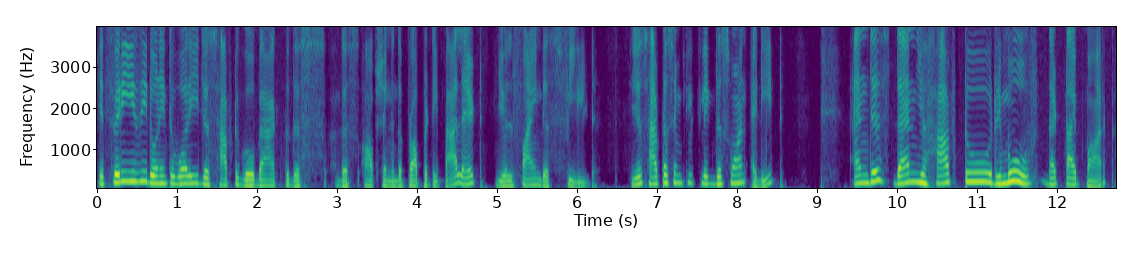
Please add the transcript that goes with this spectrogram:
It's very easy, don't need to worry. Just have to go back to this, this option in the property palette. You'll find this field. You just have to simply click this one, edit. And just then you have to remove that type mark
